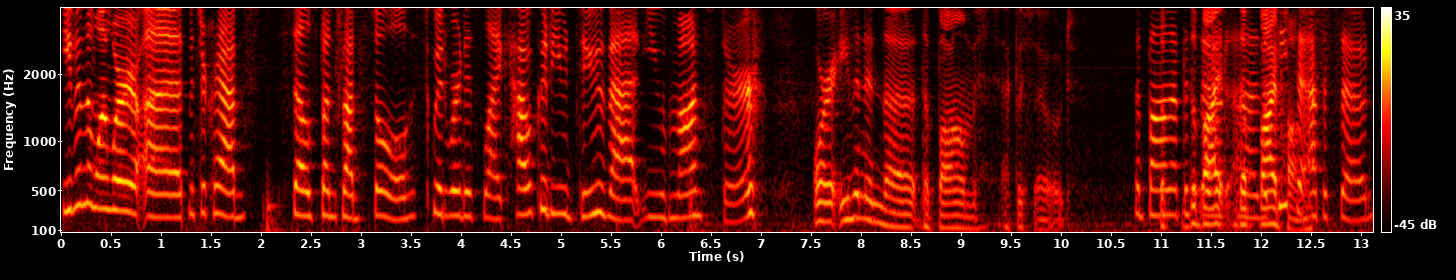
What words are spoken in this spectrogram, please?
Even the one where uh Mr. Krabs sells SpongeBob's soul, Squidward is like, "How could you do that, you monster?" or even in the the bomb episode. The bomb The- episode, the bi- uh, the the pizza episode.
